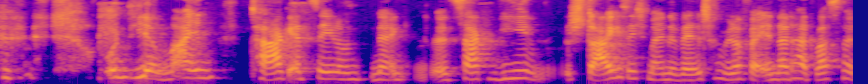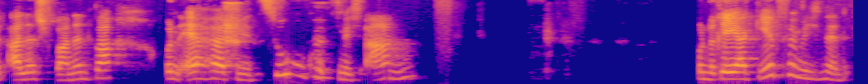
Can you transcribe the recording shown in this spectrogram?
und hier meinen Tag erzähle und sage, wie stark sich meine Welt schon wieder verändert hat, was heute alles spannend war. Und er hört mir zu und guckt mich an und reagiert für mich nicht.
